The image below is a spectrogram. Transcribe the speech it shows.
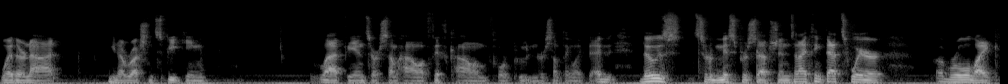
whether or not you know Russian speaking Latvians are somehow a fifth column for Putin or something like that. And those sort of misperceptions, and I think that's where a role like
